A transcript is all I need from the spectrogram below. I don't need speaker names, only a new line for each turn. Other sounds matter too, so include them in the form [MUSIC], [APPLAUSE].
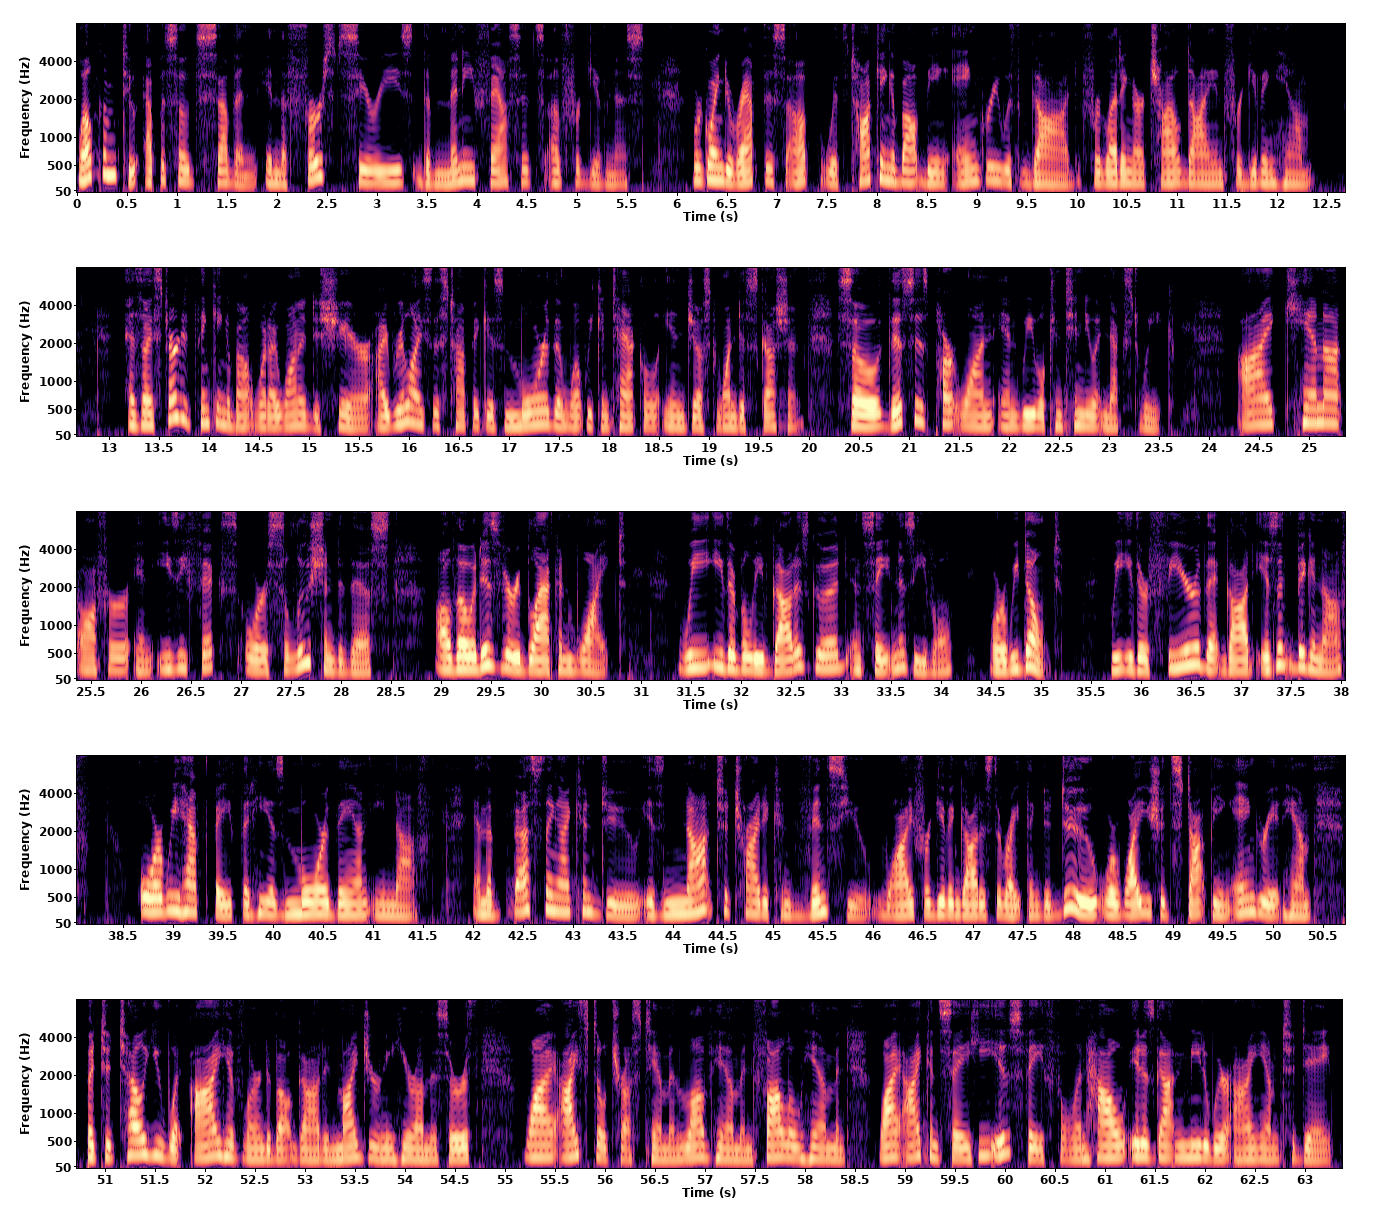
Welcome to episode 7 in the first series, The Many Facets of Forgiveness. We're going to wrap this up with talking about being angry with God for letting our child die and forgiving Him. As I started thinking about what I wanted to share, I realized this topic is more than what we can tackle in just one discussion. So, this is part one, and we will continue it next week. I cannot offer an easy fix or a solution to this although it is very black and white. We either believe God is good and Satan is evil, or we don't. We either fear that God isn't big enough, or we have faith that He is more than enough. And the best thing I can do is not to try to convince you why forgiving God is the right thing to do or why you should stop being angry at Him, but to tell you what I have learned about God in my journey here on this earth, why I still trust Him and love Him and follow Him, and why I can say He is faithful and how it has gotten me to where I am today.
